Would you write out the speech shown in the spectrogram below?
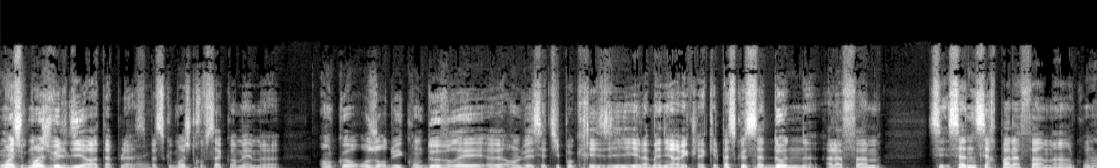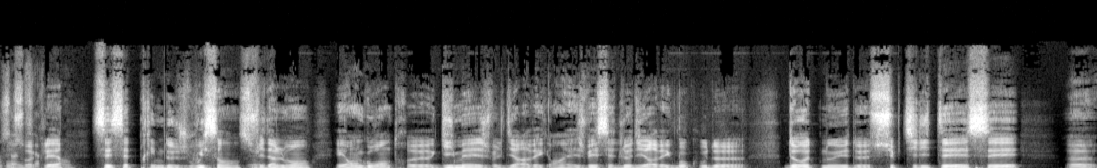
moi, je, moi, je vais le dire à ta place, Ouais. parce que moi, je trouve ça quand même encore aujourd'hui qu'on devrait euh, enlever cette hypocrisie et la manière avec laquelle, parce que ça donne à la femme, ça ne sert pas la femme, hein, qu'on soit clair. C'est cette prime de jouissance Oui. finalement, et en gros entre guillemets, je vais le dire avec, et je vais essayer de le dire avec beaucoup de, de retenue et de subtilité, c'est euh,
